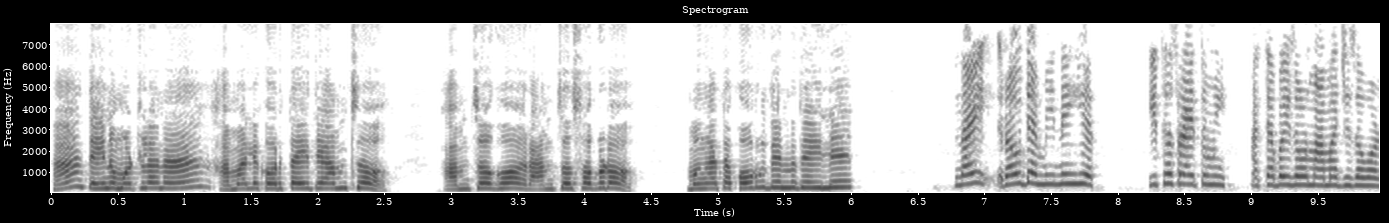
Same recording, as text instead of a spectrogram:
हा त्याईनं म्हटलं ना आम्हाला करता येते आमचं. आमचं घर आमचं सगळं. मग आता करू दे ना त्याईले. नाही राहू द्या मी नाही येत. इथंच राहतो मी आता बाई जवळ मामाजी जवळ.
